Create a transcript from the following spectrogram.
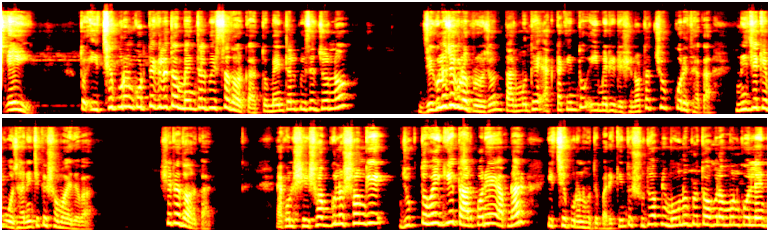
এই, তো ইচ্ছে পূরণ করতে গেলে তো মেন্টাল পিসটা দরকার। তো মেন্টাল পিসের জন্য যেগুলো যেগুলো প্রয়োজন, তার মধ্যে একটা কিন্তু এই মেডিটেশন অর্থাৎ চুপ করে থাকা, নিজেকে বোঝা, নিজেকে সময় দেওয়া, সেটা দরকার। এখন সেই সবগুলোর সঙ্গে যুক্ত হয়ে গিয়ে তারপরে আপনার ইচ্ছে পূরণ হতে পারে। কিন্তু শুধু আপনি মৌনব্রত অবলম্বন করলেন,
